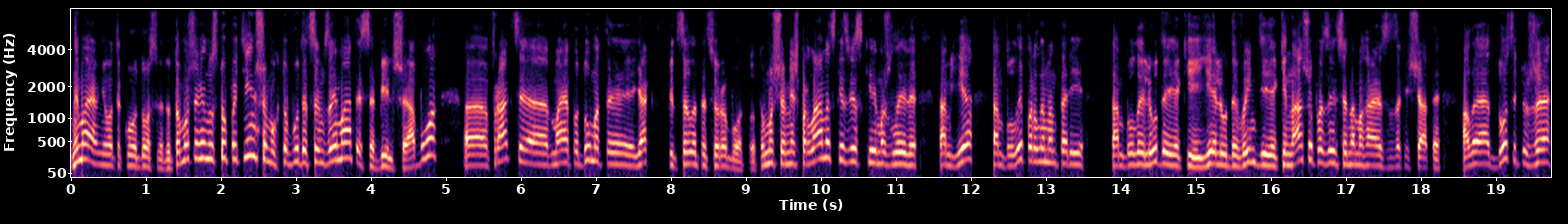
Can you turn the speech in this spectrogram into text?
немає в нього такого досвіду, тому що він уступить іншому, хто буде цим займатися більше, або е, фракція має подумати, як підсилити цю роботу, тому що міжпарламентські зв'язки можливі там є, там були парламентарі. Там були люди, які є люди в Індії, які нашу позицію намагаються захищати, але досить уже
